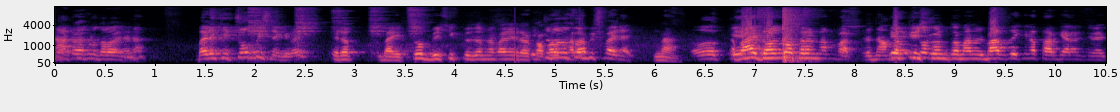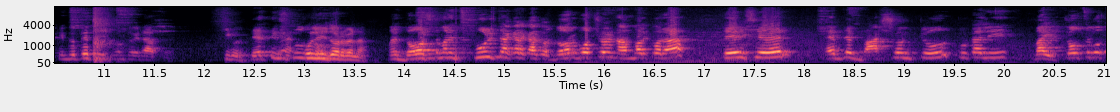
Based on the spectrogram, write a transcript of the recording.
নাটো এখনও ধরা হয় না? ভাই এটা কি চব্বিশ নাকি ভাই? এটা ভাই চব্বিশ একটু জন্য পাই এটা কপাল খারাপ। চব্বিশ পাই নাই। না। ওকে ভাই দশ বছরের নাম্বার নাম্বার তেত্রিশ পর্যন্ত মানুষ বাঁচবে কিনা তার গ্যারান্টি নাই কিন্তু তেত্রিশ পর্যন্ত এটা আছে। কি করে? তেত্রিশ পুলিশ ধরবে না। মানে মানে ফুল টাকার কাগজ। দশ বছরের নাম্বার করা তেইশের এফজেড ভার্সন টু টোটালি ভাই চলছে কত?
